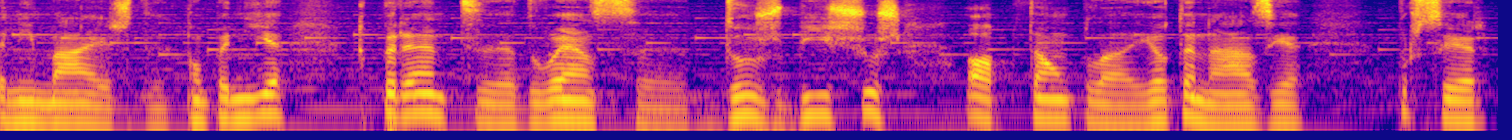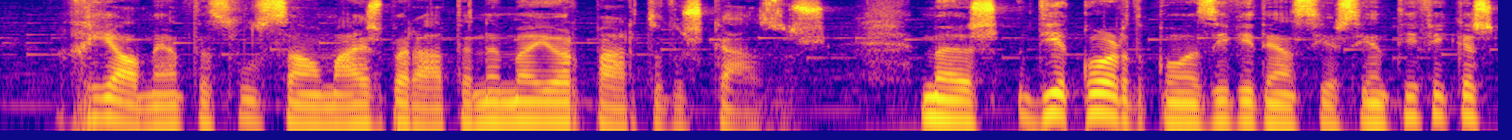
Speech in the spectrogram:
animais de companhia que, perante a doença dos bichos, optam pela eutanásia por ser realmente a solução mais barata na maior parte dos casos. Mas, de acordo com as evidências científicas,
